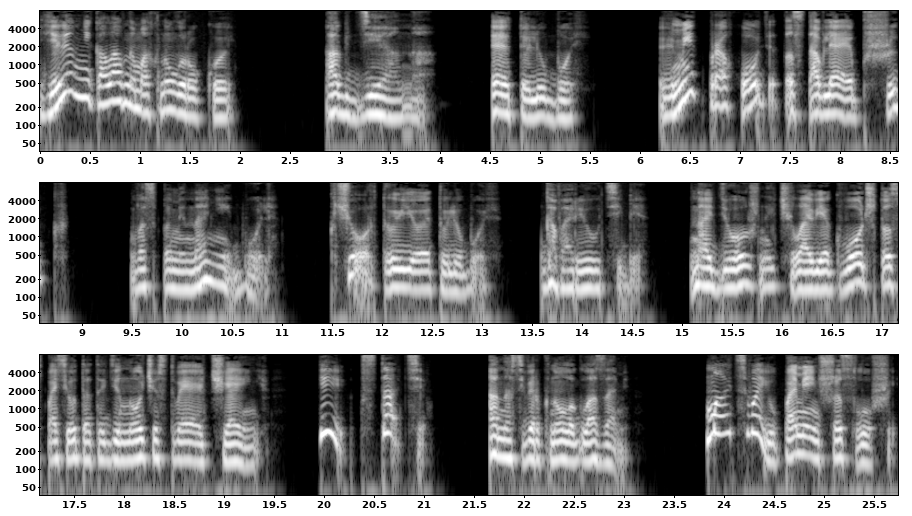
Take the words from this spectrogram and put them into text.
Елена Николаевна махнула рукой. А где она? Это любовь. Вмиг проходит, оставляя пшик, воспоминаний и боль. К черту ее эту любовь. Говорю тебе, надежный человек, вот что спасет от одиночества и отчаяния. И, кстати, она сверкнула глазами. Мать свою поменьше слушай.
